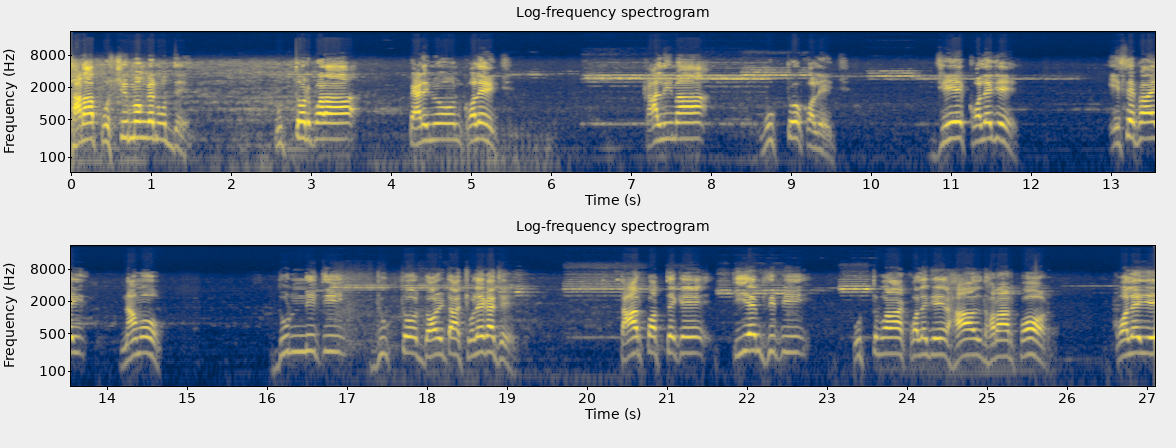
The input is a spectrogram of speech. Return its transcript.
সারা পশ্চিমবঙ্গের মধ্যে উত্তরপাড়া প্যারিমন কলেজ, কালিমা মুক্ত কলেজ, যে কলেজে এসএফআই নামক দুর্নীতিযুক্ত দলটা চলে গেছে, তারপর থেকে টিএমসিপি উত্তরপাড়া কলেজের হাল ধরার পর কলেজে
